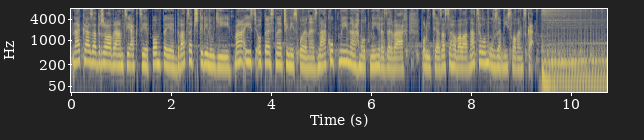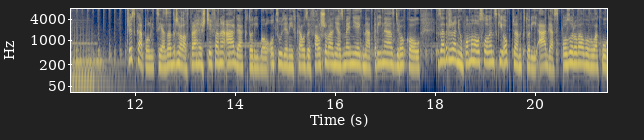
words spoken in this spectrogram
NAKA zadržala v rámci akcie Pompeje 24 ľudí. Má ísť o trestné činy spojené s nákupmi na hmotných rezervách. Polícia zasahovala na celom území Slovenska. Česká policia zadržala v Prahe Štefana Ága, ktorý bol odsúdený v kauze falšovania zmeniek na 13 rokov. K zadržaniu pomohol slovenský občan, ktorý Ága spozoroval vo vlaku.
